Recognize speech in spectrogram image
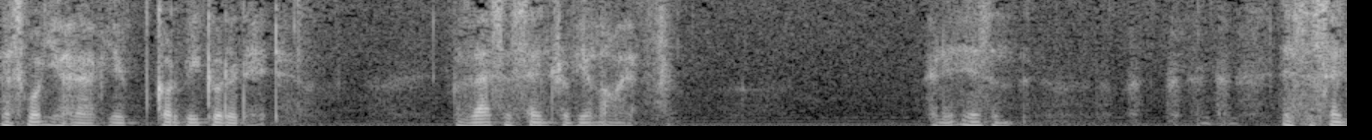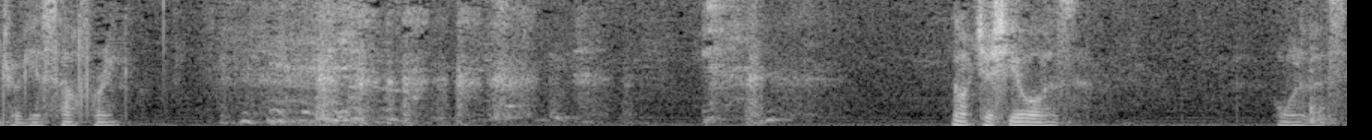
That's what you have. You've got to be good at it. Because that's the center of your life. And it isn't. It's the center of your suffering. Not just yours. All of us.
